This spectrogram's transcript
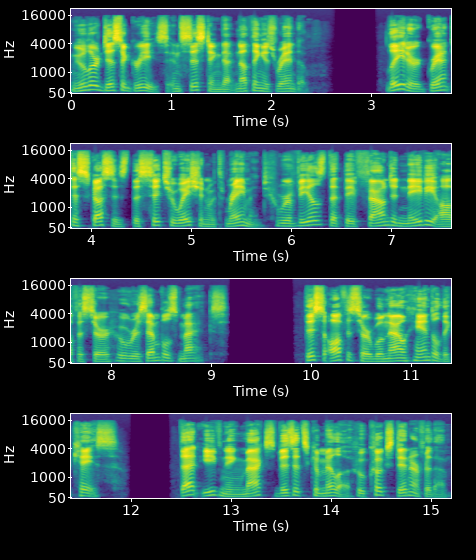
Mueller disagrees, insisting that nothing is random. Later, Grant discusses the situation with Raymond, who reveals that they've found a Navy officer who resembles Max. This officer will now handle the case. That evening, Max visits Camilla, who cooks dinner for them.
